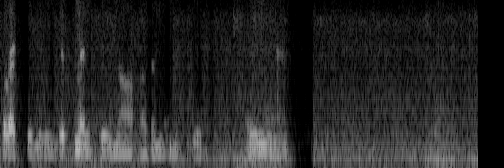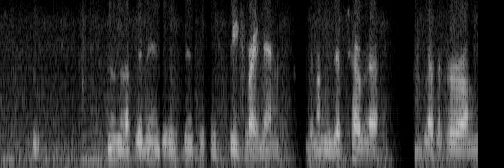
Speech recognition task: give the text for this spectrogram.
collectively, this ministry and all other ministries. Amen. I don't know if Evangelist Vincent can speak right now, but I'm going to Brother Earl,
